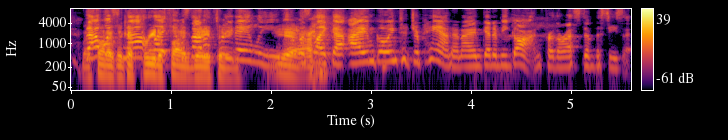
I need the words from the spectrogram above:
that's that not was like not a three like, to five day three day leave. Yeah. It was like I am going to Japan and I am going to be gone for the rest of the season.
